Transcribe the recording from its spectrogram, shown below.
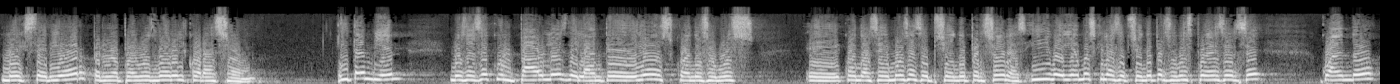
lo exterior, pero no podemos ver el corazón. Y también nos hace culpables delante de Dios cuando somos eh, cuando hacemos acepción de personas. Y veíamos que la acepción de personas puede hacerse cuando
